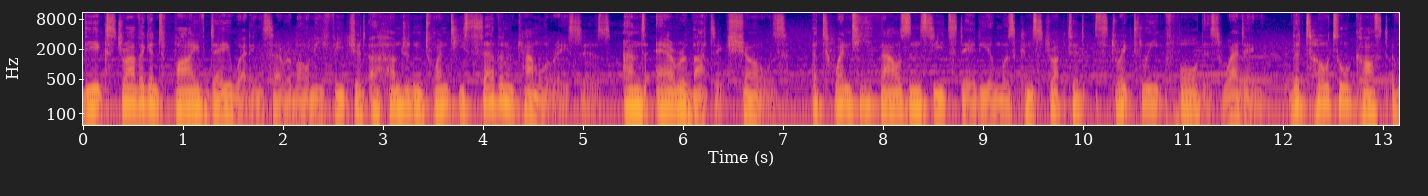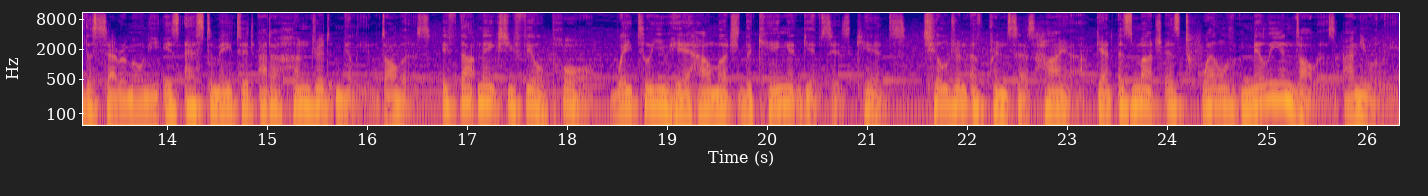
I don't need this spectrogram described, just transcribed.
The extravagant five-day wedding ceremony featured 127 camel races and aerobatic shows. A 20,000 seat stadium was constructed strictly for this wedding. The total cost of the ceremony is estimated at $100 million. If that makes you feel poor, wait till you hear how much the king gives his kids. Children of Princess Haya get as much as $12 million annually.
